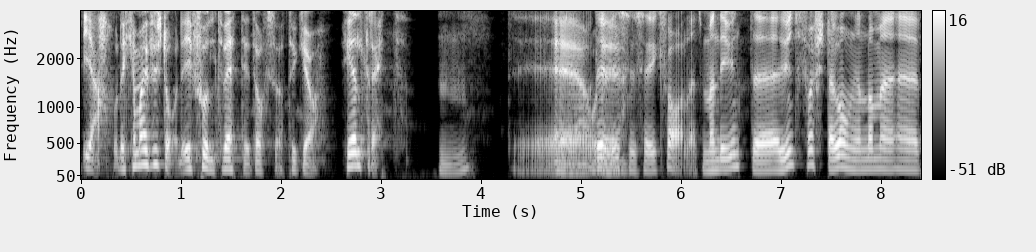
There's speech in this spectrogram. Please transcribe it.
Ja, och det kan man ju förstå. Det är fullt vettigt också, tycker jag. Helt rätt. Mm. Det, Eh, och det, det- visar sig i kvalet. Men det är ju inte, det är inte första gången de är,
